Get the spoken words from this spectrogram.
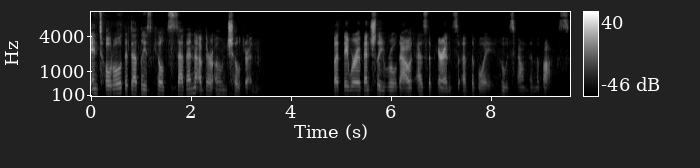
In total, the Dudleys killed seven of their own children but they were eventually ruled out as the parents of the boy who was found in the box.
